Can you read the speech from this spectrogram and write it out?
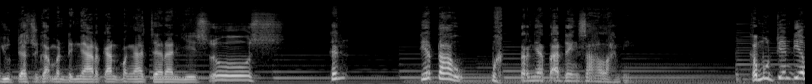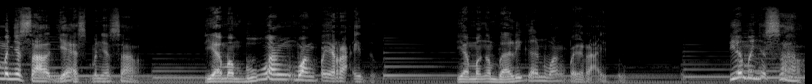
Yudas juga mendengarkan pengajaran Yesus dan dia tahu Wah ternyata ada yang salah nih. Kemudian dia menyesal, yes menyesal. Dia membuang uang perak itu. Dia mengembalikan uang perak itu. Dia menyesal.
